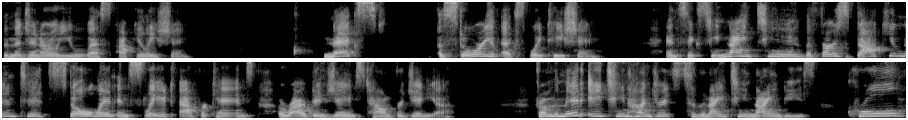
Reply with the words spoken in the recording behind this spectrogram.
than the general US population. Next, a story of exploitation. In 1619, the first documented stolen enslaved Africans arrived in Jamestown, Virginia. From the mid 1800s to the 1990s, cruel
